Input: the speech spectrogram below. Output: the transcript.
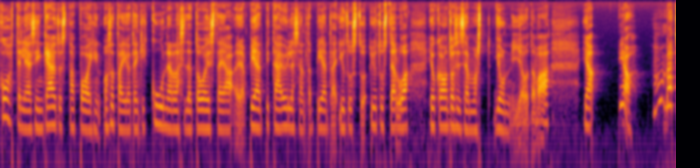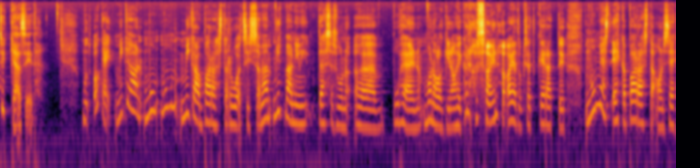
kohteliaisiin käytöstapoihin, osata jotenkin kuunnella sitä toista, ja, ja pitää yllä sieltä pientä jutustu, jutustelua, joka on tosi semmoista jonninjoutavaa, ja joo, mä tykkään siitä. Mutta okei, mikä on, mun, mun, mikä on parasta Ruotsissa? Mä, nyt mä niin tässä sun ö, puheen monologin aikana sain ajatukset kerättyä, mutta mun mielestä ehkä parasta on se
